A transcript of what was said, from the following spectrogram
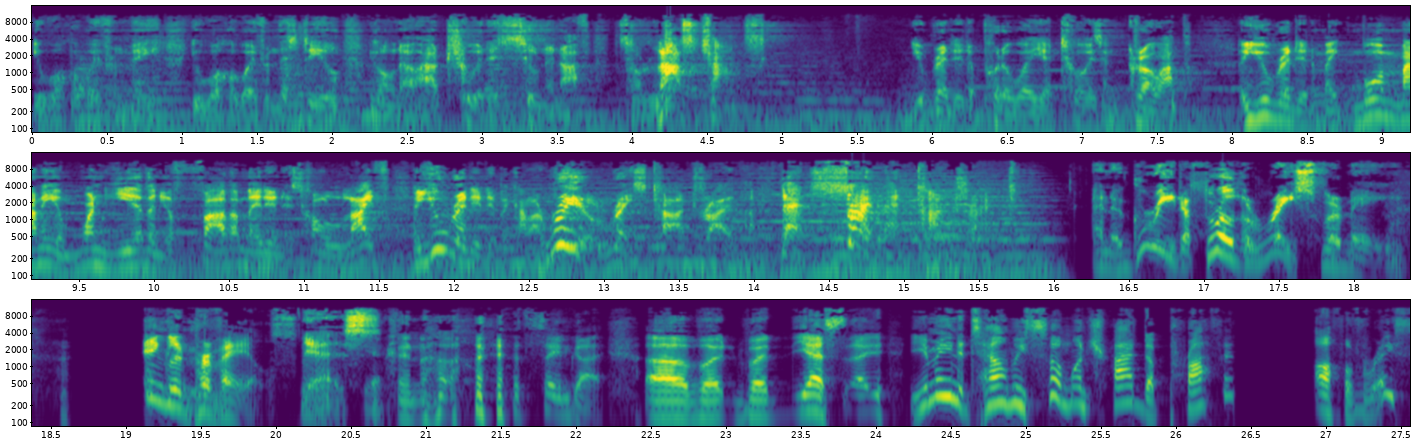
You walk away from me, you walk away from this deal, you'll know how true it is soon enough. So last chance! You ready to put away your toys and grow up? Are you ready to make more money in one year than your father made in his whole life? Are you ready to become a real race car driver? Then sign that contract! And agree to throw the race for me. England prevails. Yes. And uh, same guy. Uh, but but yes, uh, you mean to tell me someone tried to profit off of race?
